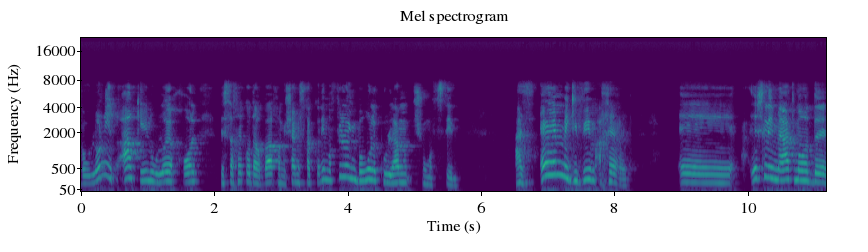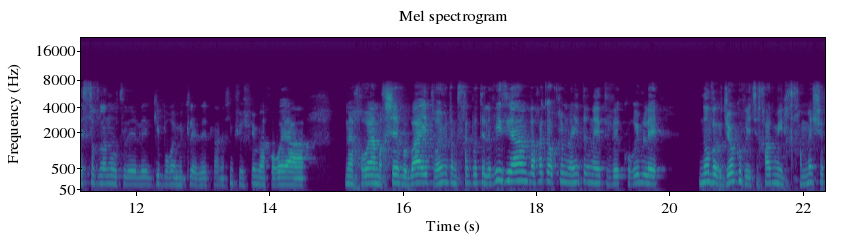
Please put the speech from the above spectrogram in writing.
והוא לא נראה כאילו הוא לא יכול לשחק עוד ארבעה, חמישה משחקנים, אפילו אם ברור לכולם שהוא מפסיד. אז הם מגיבים אחרת. אה, יש לי מעט מאוד אה, סבלנות לגיבורי מקלדת, לאנשים שיושבים מאחורי, ה, מאחורי המחשב בבית, רואים את המשחק בטלוויזיה, ואחר כך הולכים לאינטרנט וקוראים ל... נובק ג'וקוביץ', אחד מחמשת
